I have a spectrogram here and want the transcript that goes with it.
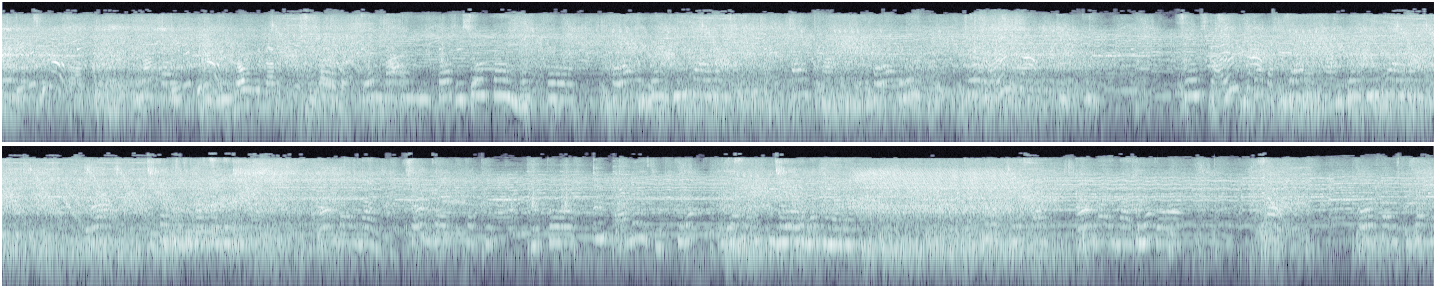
イド probably not a good call then. 全体と自状態熱光壊れる空間は対価壊れる超カウンターそうしたカウンターが左反動空間はうわ下に見らダメージクラック裏切りきれなくなる超中間問題ない無効さあ公開不ざめ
